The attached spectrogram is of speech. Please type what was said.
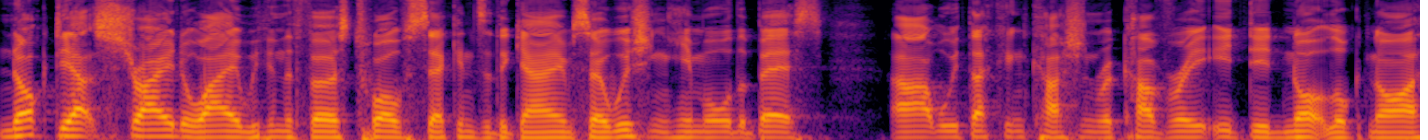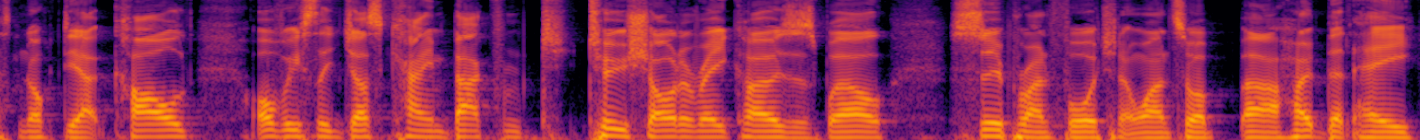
Knocked out straight away within the first 12 seconds of the game. So wishing him all the best. Uh, with that concussion recovery, it did not look nice. Knocked out cold. Obviously, just came back from t- two shoulder recos as well. Super unfortunate one. So I uh, hope that he,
